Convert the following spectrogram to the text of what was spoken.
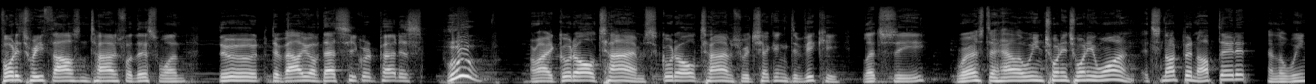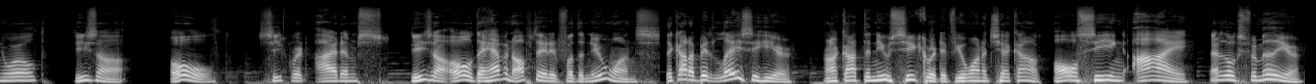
43,000 times for this one. Dude, the value of that secret pet is poop. All right, good old times. Good old times. We're checking the wiki. Let's see. Where's the Halloween 2021? It's not been updated. Halloween World. These are old. Secret items. These are old. They haven't updated for the new ones. They got a bit lazy here. I got the new secret if you want to check out. All Seeing Eye. That looks familiar.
